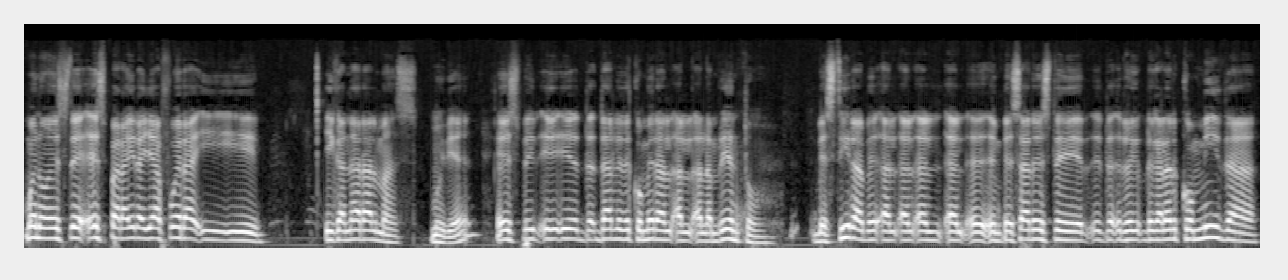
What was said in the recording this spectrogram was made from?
bueno, este es para ir allá afuera y, y ganar almas. Muy bien. Es darle de comer al, al, hambriento. Vestir, al, al, empezar este, regalar comida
